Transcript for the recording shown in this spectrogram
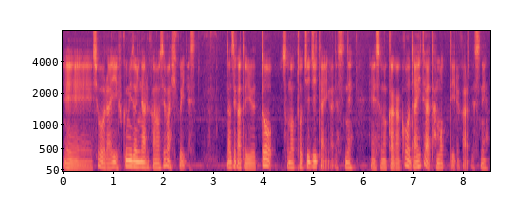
えー、将来含み損になる可能性は低いです。なぜかというとその土地自体がですねその価格を大体は保っているからですね。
